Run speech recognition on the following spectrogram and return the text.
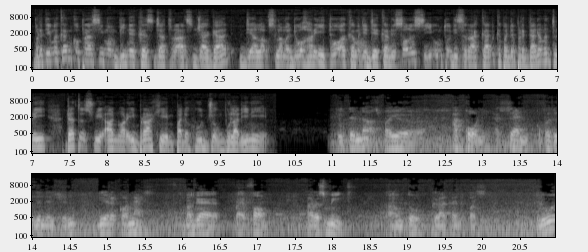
Bertemakan koperasi membina kesejahteraan sejagat, dialog selama dua hari itu akan menyediakan resolusi untuk diserahkan kepada Perdana Menteri Datuk Seri Anwar Ibrahim pada hujung bulan ini. Kita nak supaya ACO ni, ASEAN Cooperative Organization, direcognize sebagai platform uh, resmi uh, untuk gerakan koperasi. Kedua,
